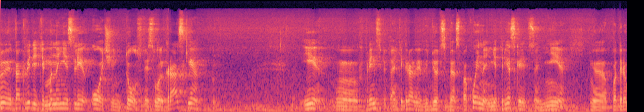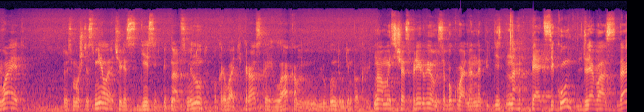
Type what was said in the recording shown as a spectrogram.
Ну и как видите, мы нанесли очень толстый слой краски. И, э, в принципе-то, антигравий ведет себя спокойно, не трескается, не э, подрывает. То есть можете смело через 10-15 минут покрывать краской, лаком, любым другим покрытием. Ну а мы сейчас прервемся буквально на 50, на 5 секунд для вас, да,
